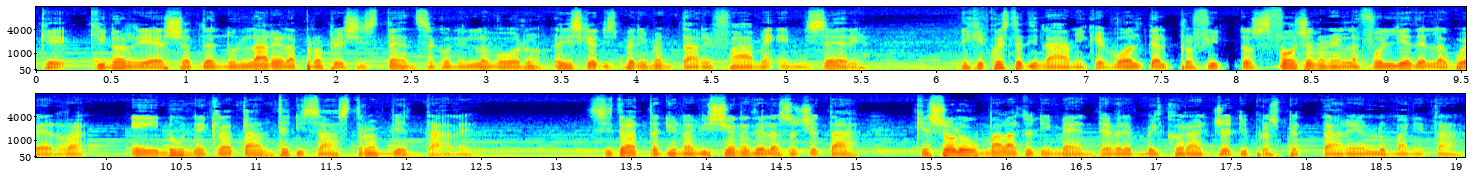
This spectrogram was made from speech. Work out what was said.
che chi non riesce ad annullare la propria esistenza con il lavoro rischia di sperimentare fame e miseria, e che queste dinamiche volte al profitto sfociano nella follia della guerra e in un eclatante disastro ambientale. Si tratta di una visione della società che solo un malato di mente avrebbe il coraggio di prospettare all'umanità.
